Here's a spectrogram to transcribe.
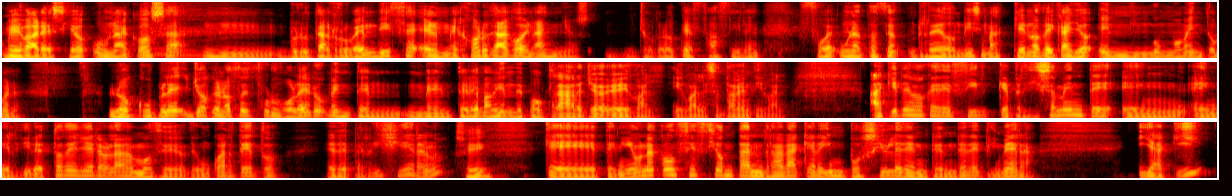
Me pareció una cosa mm, brutal. Rubén dice el mejor gago en años. Yo creo que es fácil, ¿eh? Fue una actuación redondísima, que no decayó en ningún momento. Bueno, los cuplé, yo que no soy futbolero, me, me enteré más bien de poco. Claro, yo, yo igual, igual, exactamente igual. Aquí tengo que decir que precisamente en, en el directo de ayer hablábamos de, de un cuarteto, el de Perrichi era, ¿no? Sí, que tenía una concepción tan rara que era imposible de entender de primera. Y aquí,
